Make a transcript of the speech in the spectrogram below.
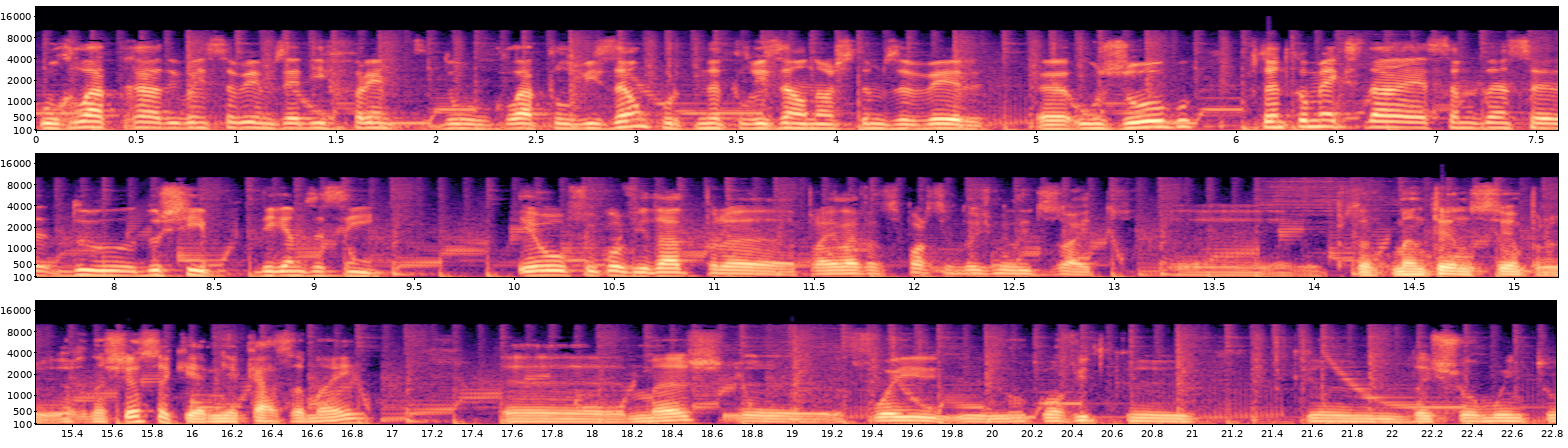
O relato de rádio, bem sabemos, é diferente do relato de televisão, porque na televisão nós estamos a ver uh, o jogo. Portanto, como é que se dá essa mudança do, do chip, digamos assim? Eu fui convidado para, para a Eleven Sports em 2018, uh, portanto, mantendo sempre a Renascença, que é a minha casa-mãe, uh, mas uh, foi um convite que, que me deixou muito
